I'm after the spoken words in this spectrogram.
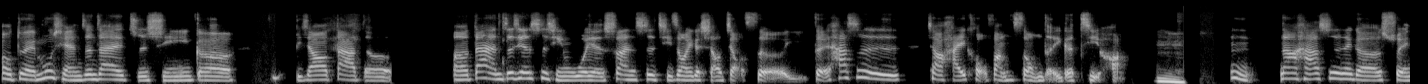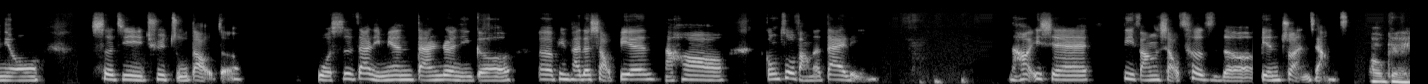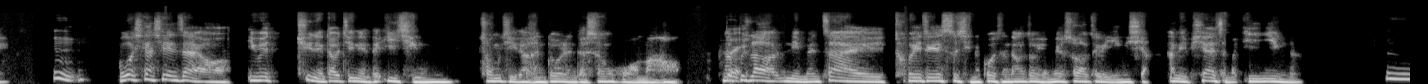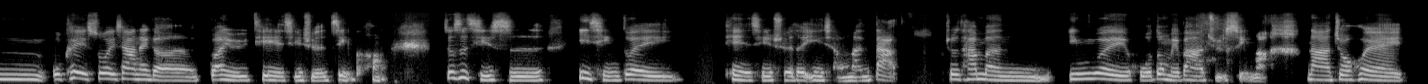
哦，对，目前正在执行一个比较大的。呃，当然这件事情我也算是其中一个小角色而已。对，它是叫海口放送的一个计划。嗯嗯，那它是那个水牛设计去主导的，我是在里面担任一个呃品牌的小编，然后工作坊的带领，然后一些地方小册子的编撰这样子。OK，嗯，不过像现在哦，因为去年到今年的疫情。冲击了很多人的生活嘛，哈，那不知道你们在推这些事情的过程当中有没有受到这个影响？那你现在怎么应应呢？嗯，我可以说一下那个关于天野晴学的近况，就是其实疫情对天野晴学的影响蛮大的，就是他们因为活动没办法举行嘛，那就会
